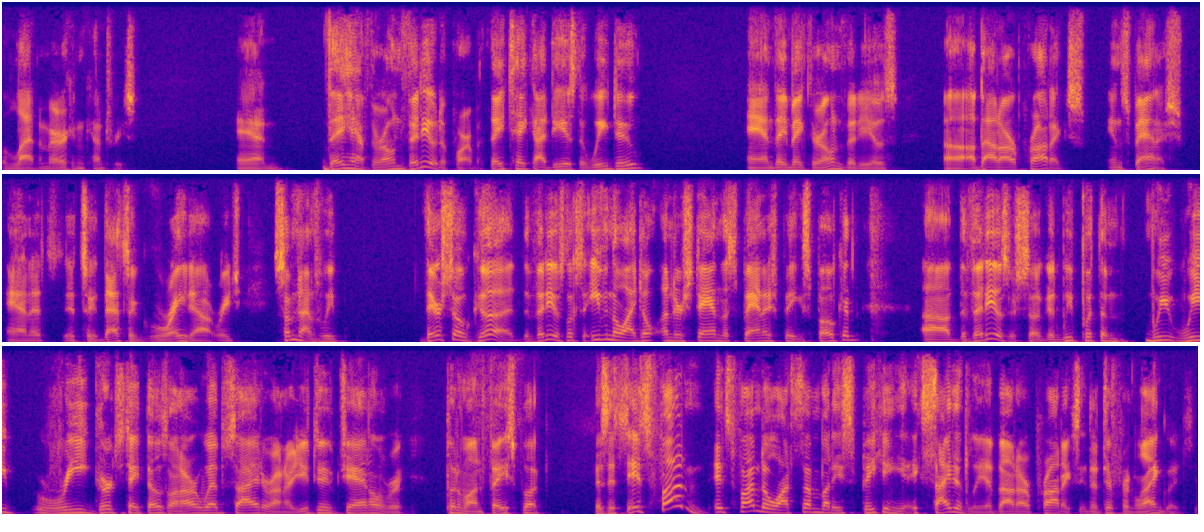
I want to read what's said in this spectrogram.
Latin American countries, and they have their own video department. They take ideas that we do, and they make their own videos uh, about our products in Spanish, and it's it's a, that's a great outreach. Sometimes we they're so good. The videos looks even though I don't understand the Spanish being spoken, uh, the videos are so good. We put them we we regurgitate those on our website or on our YouTube channel or put them on Facebook because it's it's fun. It's fun to watch somebody speaking excitedly about our products in a different language.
